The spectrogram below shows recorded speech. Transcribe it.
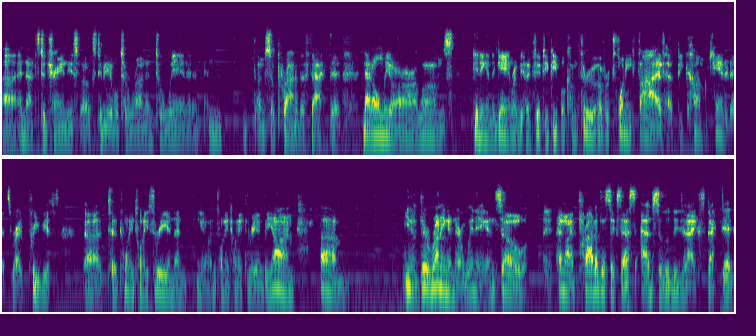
uh, and that's to train these folks to be able to run and to win. And, and i'm so proud of the fact that not only are our alums getting in the game right? We had 50 people come through over 25 have become candidates right? Previous uh, to 2023 and then you know in 2023 and beyond. Um, you know they're running and they're winning. And so am i proud of the success? Absolutely. Did i expect it?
